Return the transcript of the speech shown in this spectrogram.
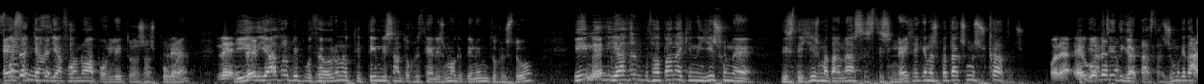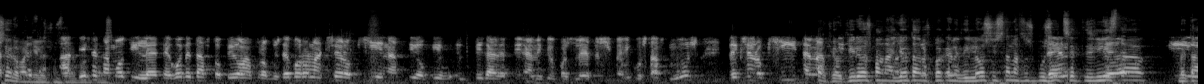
έστω και αν διαφωνώ απολύτως, ας πούμε. Ναι, ναι, οι ίδιοι άνθρωποι που θεωρούν ότι τίμησαν τον χριστιανισμό και την μνήμη του Χριστού, είναι οι ίδιοι άνθρωποι που θα πάνε να κυνηγήσουν δυστυχείς μετανάστες στη συνέχεια και να του πετάξουμε στους κάτω. Ωραία. Εγώ αυτή δεν... την κατάσταση ζούμε και τα ξέρω, Βαγγέλη. Αντίθετα με ό,τι λέτε, εγώ δεν ταυτοποιώ ανθρώπους. Δεν μπορώ να ξέρω ποιοι είναι αυτοί οι οποίοι πήγαν, πήγαν εκεί, όπως λέτε, στου παιδικού σταθμούς. Δεν ξέρω ποιοι ήταν αυτοί. Όχι, ο κύριος Παναγιώταρος που έκανε δηλώσεις ήταν αυτός που ζήτησε τη λίστα με τα,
